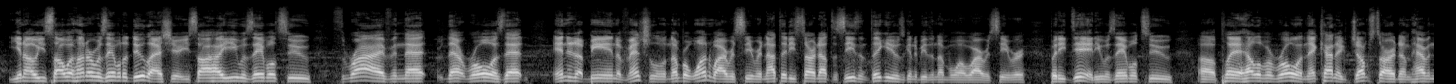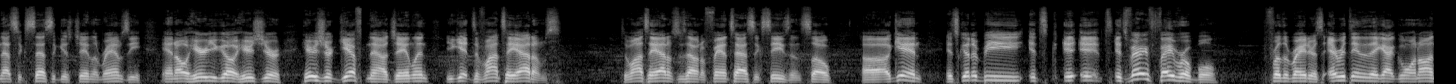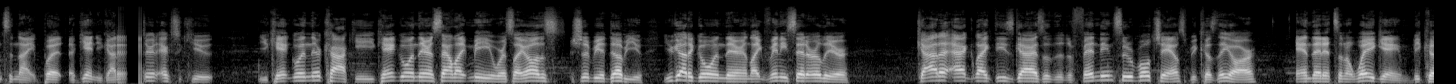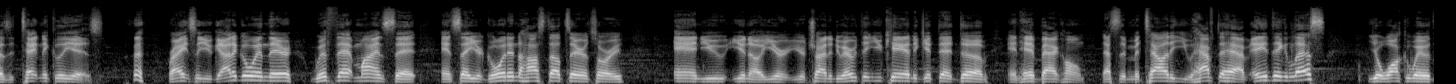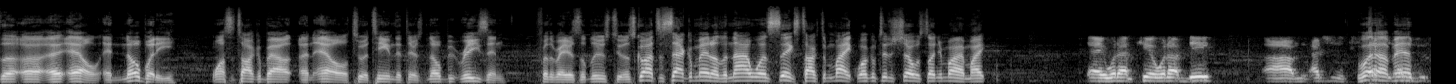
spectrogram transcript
you know, you saw what Hunter was able to do last year. You saw how he was able to thrive in that, that role as that ended up being eventually number one wide receiver. Not that he started out the season thinking he was going to be the number one wide receiver, but he did. He was able to uh, play a hell of a role, and that kind of jump started him having that success against Jalen Ramsey. And oh, here you go. Here's your here's your gift now, Jalen. You get Davante Adams. Davante Adams is having a fantastic season. So uh, again, it's going to be it's it, it's it's very favorable for the Raiders. Everything that they got going on tonight, but again, you got to execute. You can't go in there cocky. You can't go in there and sound like me, where it's like, oh, this should be a W. You got to go in there and, like Vinny said earlier, got to act like these guys are the defending Super Bowl champs because they are, and that it's an away game because it technically is. right? So you got to go in there with that mindset and say you're going into hostile territory and you you know you're you're trying to do everything you can to get that dub and head back home. That's the mentality you have to have. Anything less, you'll walk away with a, a, a L, and nobody wants to talk about an L to a team that there's no reason for the Raiders to lose to. Let's go out to Sacramento, the 916. Talk to Mike. Welcome to the show. What's on your mind, Mike? Hey, what up, Q? What up, D? Um, I just what up, man?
